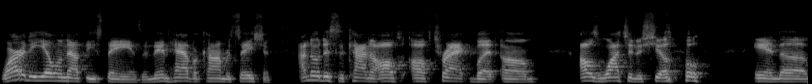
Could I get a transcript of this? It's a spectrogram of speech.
Why are they yelling out these things? And then have a conversation. I know this is kind of off off track, but um, I was watching a show and uh,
